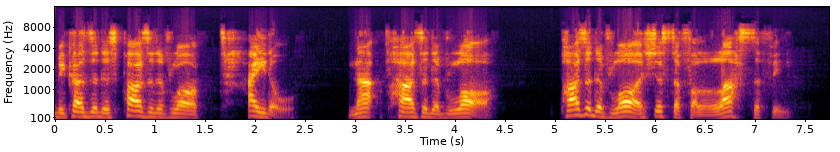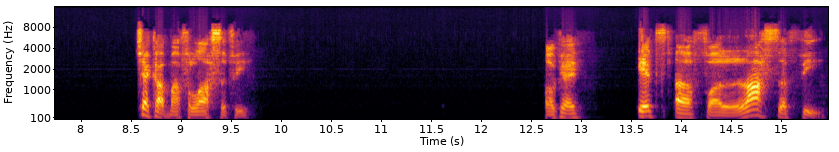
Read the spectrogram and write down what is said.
because it is positive law title, not positive law. Positive law is just a philosophy. Check out my philosophy. Okay? It's a philosophy.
